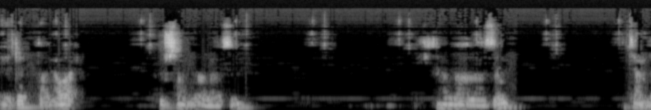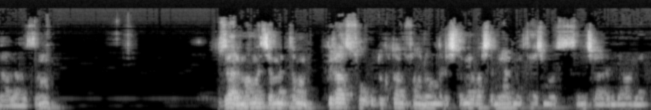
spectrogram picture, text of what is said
E, dört tane var. Üç tane daha lazım. Tane daha lazım. Bir tane daha lazım. Güzel Mehmetciğim ben tamam. Biraz soğuduktan sonra onları işlemeye başladım. Yardıma ihtiyacım olsa seni çağırın devam et.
